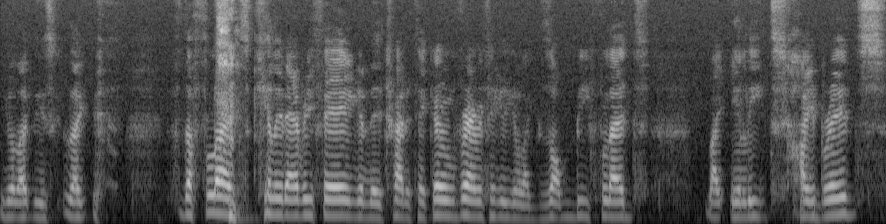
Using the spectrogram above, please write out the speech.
You're like these like the floods killing everything, and they're trying to take over everything. And you're like zombie floods, like elite hybrids.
